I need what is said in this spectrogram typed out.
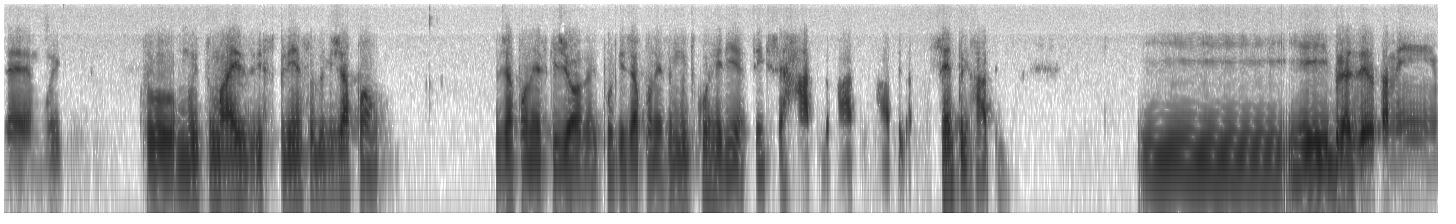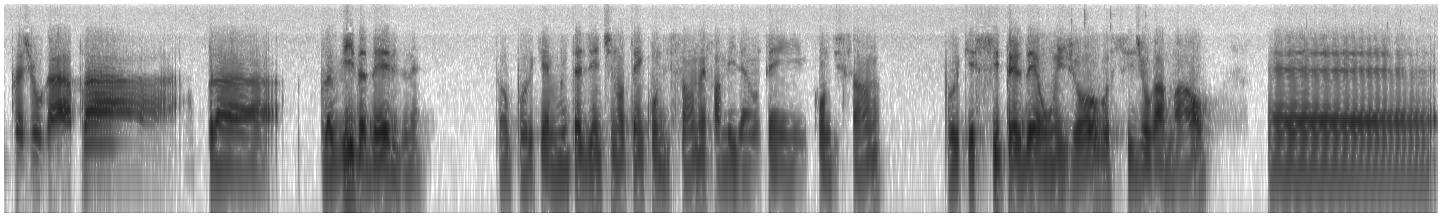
é, muito, muito mais experiência do que Japão. O japonês que joga, porque japonês é muito correria, tem que ser rápido, rápido, rápido, sempre rápido. E, e brasileiro também para jogar para para para vida deles, né? Então, porque muita gente não tem condição, né? Família não tem condição, porque se perder um jogo, se jogar mal, é,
